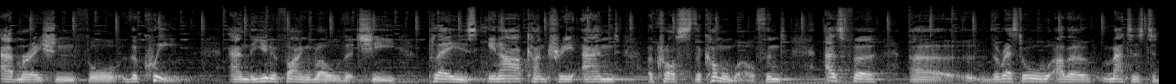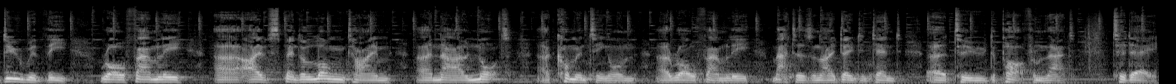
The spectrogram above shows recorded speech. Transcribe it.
admiration for the Queen and the unifying role that she plays in our country and across the Commonwealth. And as for uh, the rest, all other matters to do with the royal family, uh, I've spent a long time uh, now not uh, commenting on uh, royal family matters, and I don't intend uh, to depart from that today.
